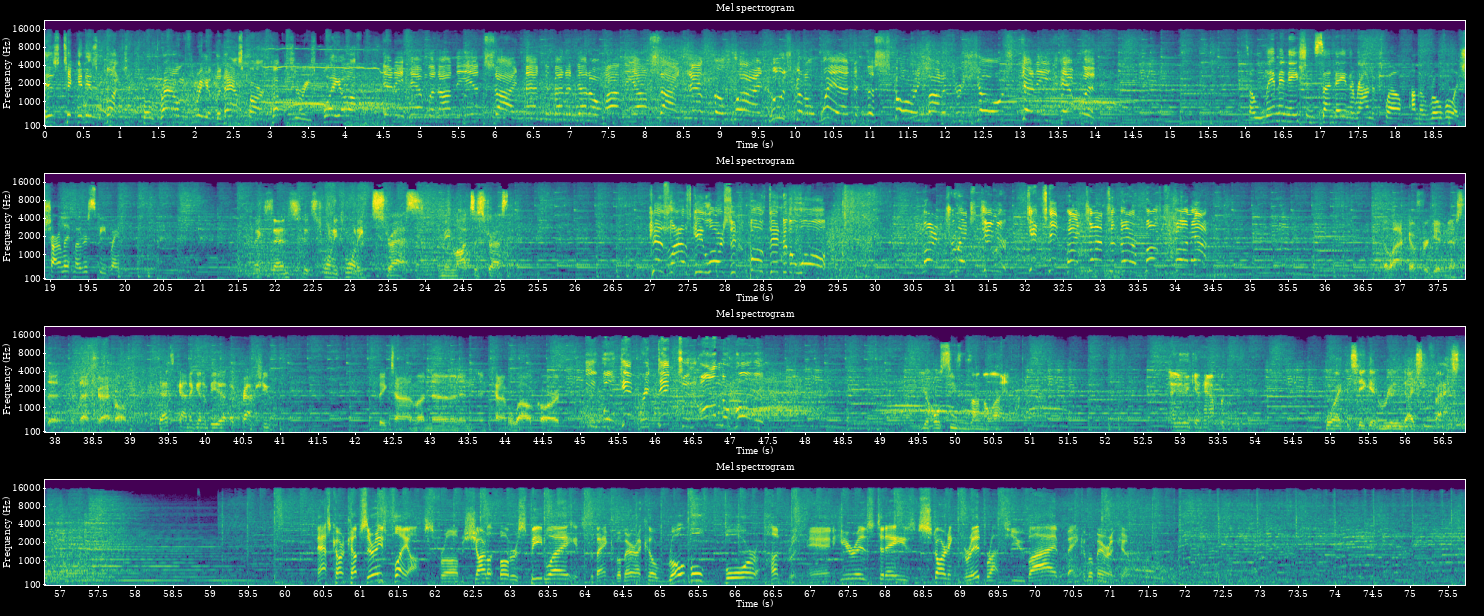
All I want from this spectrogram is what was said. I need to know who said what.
Speaker 1: His ticket is punched for round three of the NASCAR Cup Series playoff.
Speaker 2: Denny Hamlin on the inside. Matt DiBenedetto on the outside. At the line, who's going to win? The scoring monitor shows Denny Hamlin.
Speaker 3: It's Elimination Sunday in the round of 12 on the Roval at Charlotte Motor Speedway.
Speaker 4: Makes sense. It's 2020.
Speaker 5: Stress. I mean, lots of stress.
Speaker 1: Keselowski, Larson, both
Speaker 2: Truex Jr. gets hit by Johnson there. Both spun out.
Speaker 6: The lack of forgiveness that that, that track offers.
Speaker 4: That's kind of going to be a, a crapshoot.
Speaker 6: Big time unknown and, and kind of a wild card.
Speaker 2: He will get redemption on the Roval.
Speaker 7: Your whole season's on the line. Anything can happen.
Speaker 8: Boy, I could see it getting really dicey fast.
Speaker 9: NASCAR Cup Series playoffs from Charlotte Motor Speedway. It's the Bank of America Roval 400. And here is today's starting grid brought to you by Bank of America.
